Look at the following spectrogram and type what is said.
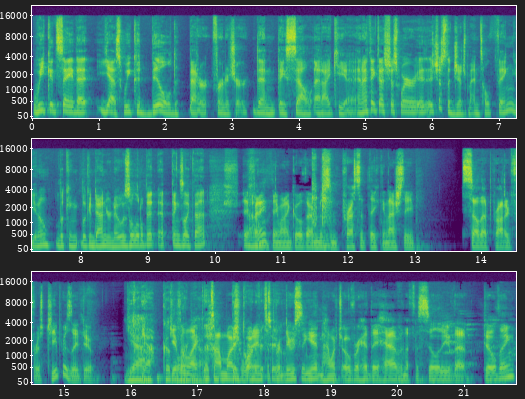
we could say that yes, we could build better furniture than they sell at IKEA. And I think that's just where it's just a judgmental thing, you know, looking looking down your nose a little bit at things like that. If um, anything, when I go there, I'm just impressed that they can actually sell that product for as cheap as they do. Yeah, yeah. given Lord, like yeah. how much went into producing it and how much overhead they have in the facility of that building.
